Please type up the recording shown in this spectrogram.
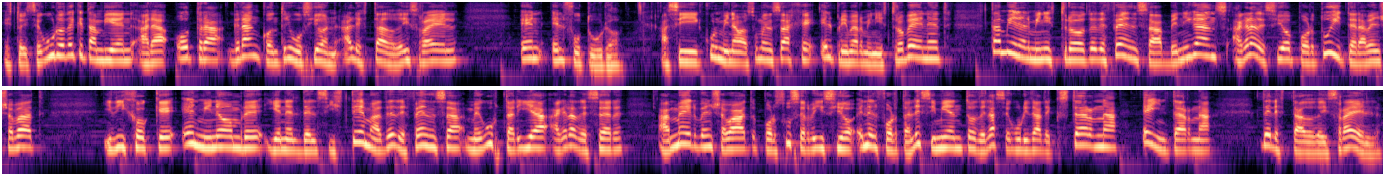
Estoy seguro de que también hará otra gran contribución al Estado de Israel en el futuro. Así culminaba su mensaje el primer ministro Bennett, también el ministro de Defensa, Benny Gantz, agradeció por Twitter a Ben Shabbat y dijo que en mi nombre y en el del sistema de defensa me gustaría agradecer a Meir Ben Shabbat por su servicio en el fortalecimiento de la seguridad externa e interna del Estado de Israel.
